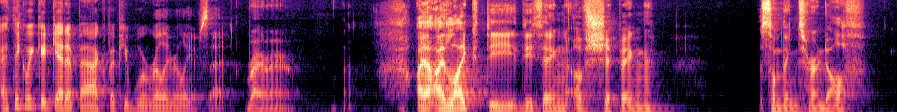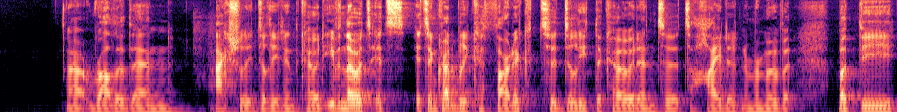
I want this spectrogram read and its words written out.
I think we could get it back, but people were really, really upset. Right, right. right. I, I like the the thing of shipping something turned off uh, rather than actually deleting the code. Even though it's it's it's incredibly cathartic to delete the code and to to hide it and remove it, but the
